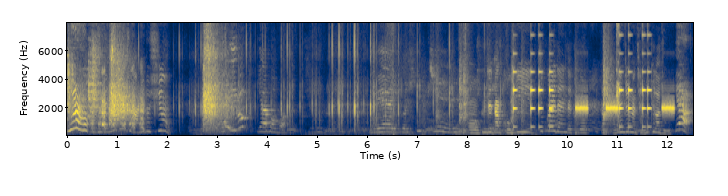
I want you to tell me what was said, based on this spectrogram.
우와 노점프 안 해도 쉬워 야 이렇게 야 봐봐. 왜 이거 쉽지? 어 근데 나 거기 쭉 가야 되는데 그거 나 방금 전에 잘못해가지고 야,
